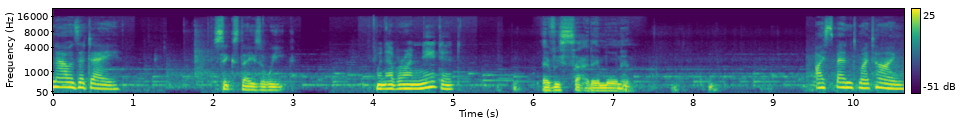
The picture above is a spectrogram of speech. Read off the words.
10 hours a day. Six days a week. Whenever I'm needed. Every Saturday morning. I spend my time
